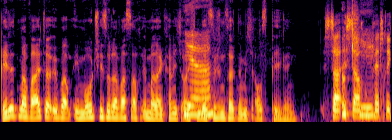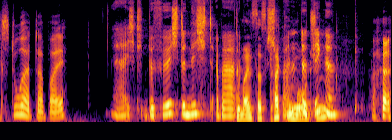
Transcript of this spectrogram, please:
Redet mal weiter über Emojis oder was auch immer, dann kann ich euch ja. in der Zwischenzeit nämlich auspegeln. Ist da, okay. ist da auch ein Patrick Stewart dabei? Ja, ich befürchte nicht, aber. Du meinst das Spannende Dinge.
